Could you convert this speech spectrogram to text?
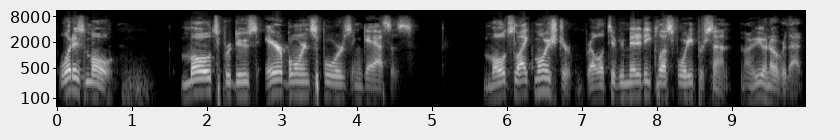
What is mold? Molds produce airborne spores and gases. Molds like moisture, relative humidity plus 40%. Now you went over that.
